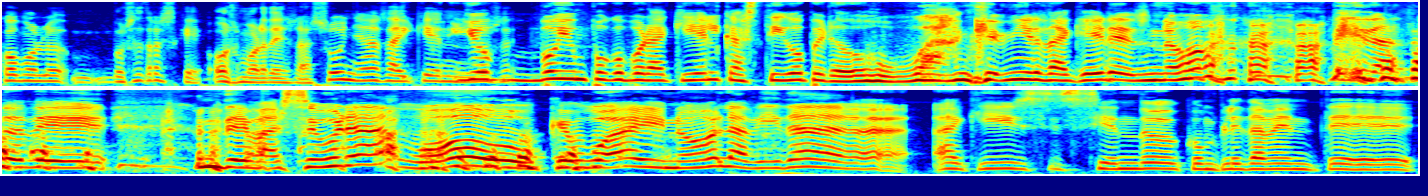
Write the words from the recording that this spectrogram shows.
¿Cómo lo- ¿Vosotras qué? ¿Os mordéis las uñas? ¿Hay quien...? Yo no sé? voy un poco por aquí el castigo, pero ¡guau! ¡Qué mierda que eres, ¿no? Pedazo de, de basura. ¡Wow! ¡Qué guay, ¿no? La vida aquí siendo completamente.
